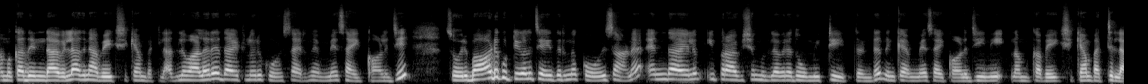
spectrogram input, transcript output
നമുക്കത് ഉണ്ടാവില്ല അതിനെ അപേക്ഷിക്കാൻ പറ്റില്ല. അതിൽ വളരെ ഇതായിട്ടുള്ള ഒരു കോഴ്സായിരുന്നു എം എ സൈക്കോളജി സോ ഒരുപാട് കുട്ടികൾ ചെയ്തിരുന്ന കോഴ്സാണ് എന്തായാലും ഈ പ്രാവശ്യം മുതൽ അവർ അത് ഒമിറ്റ് ചെയ്തിട്ടുണ്ട്. നിങ്ങൾക്ക് എം എ സൈക്കോളജി ഇനി നമുക്ക് അപേക്ഷിക്കാൻ പറ്റില്ല.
